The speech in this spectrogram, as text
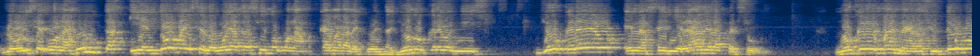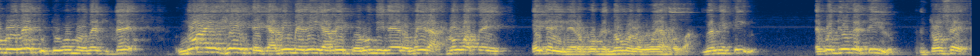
lo hice con la Junta y en dos meses lo voy a estar haciendo con la Cámara de Cuentas. Yo no creo en eso. Yo creo en la seriedad de la persona. No creo en más nada. Si usted es un hombre honesto, usted es un hombre honesto. Usted, no hay gente que a mí me diga a mí por un dinero, mira, róbate este dinero porque no me lo voy a robar. No es mi estilo. Es cuestión de estilo. Entonces,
